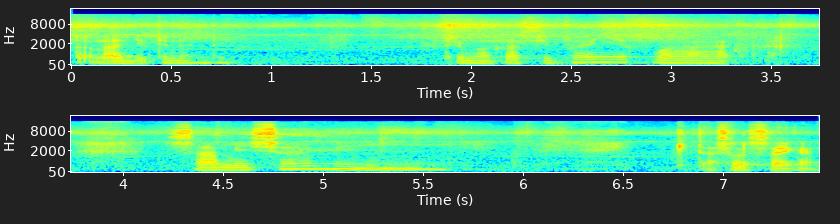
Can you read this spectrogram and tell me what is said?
tak lanjutin nanti Terima kasih banyak Pak. Sami-sami. Kita selesaikan.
